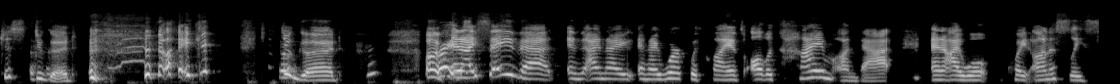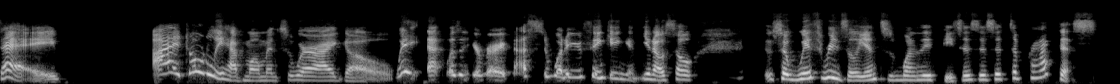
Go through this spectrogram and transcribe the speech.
just do good like just do good um, right. and i say that and, and i and i work with clients all the time on that and i will quite honestly say I totally have moments where I go, wait, that wasn't your very best. What are you thinking? And, you know, so, so with resilience, one of the pieces is it's a practice.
